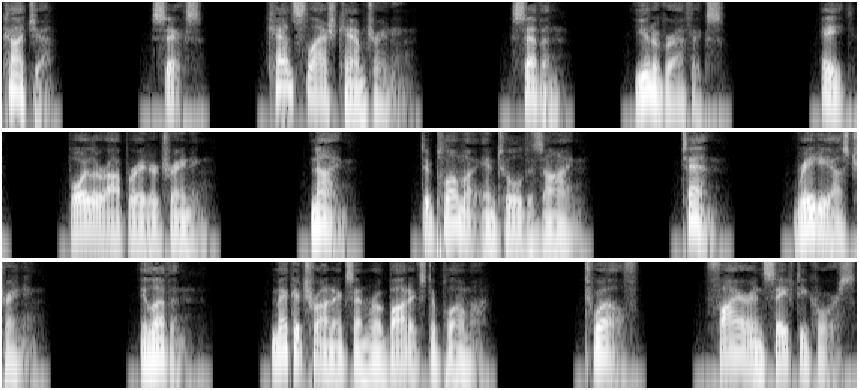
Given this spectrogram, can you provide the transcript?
CATIA. 6. CAD slash CAM training. 7. Unigraphics. 8. Boiler operator training. 9. Diploma in Tool Design. 10. Radios Training. 11. Mechatronics and Robotics Diploma. 12. Fire and Safety Course.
